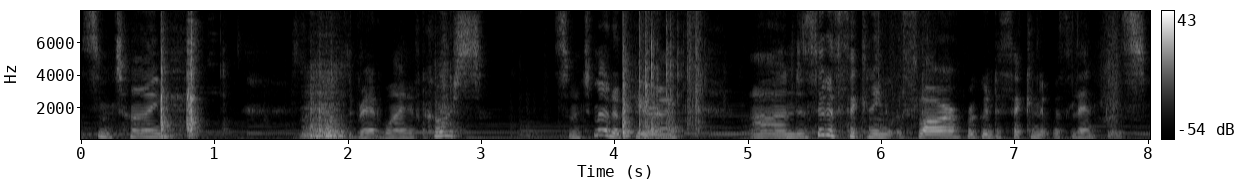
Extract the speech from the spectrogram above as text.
some thyme, the red wine of course, some tomato puree and instead of thickening it with flour we're going to thicken it with lentils.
